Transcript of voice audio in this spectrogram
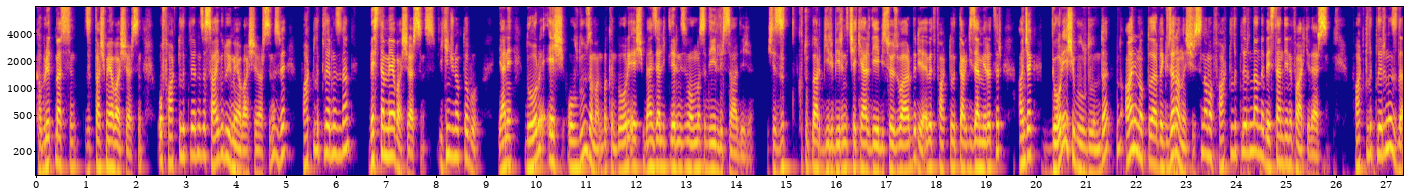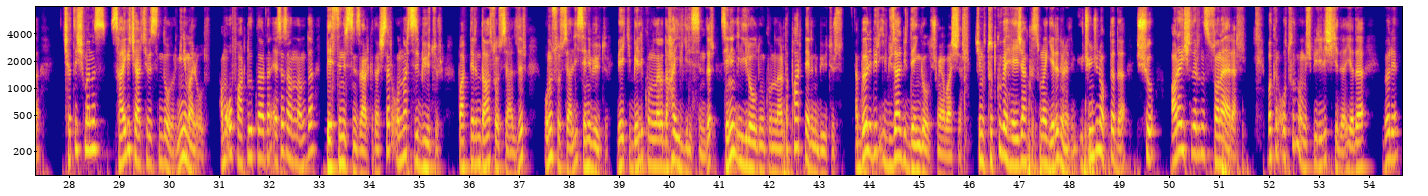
Kabul etmezsin, zıtlaşmaya başlarsın. O farklılıklarınıza saygı duymaya başlarsınız ve farklılıklarınızdan beslenmeye başlarsınız. İkinci nokta bu. Yani doğru eş olduğu zaman bakın doğru eş benzerliklerinizin olması değildir sadece. İşte zıt kutuplar birbirini çeker diye bir söz vardır ya. Evet farklılıklar gizem yaratır. Ancak doğru eşi bulduğunda aynı noktalarda güzel anlaşırsın ama farklılıklarından da beslendiğini fark edersin. Farklılıklarınızla çatışmanız saygı çerçevesinde olur, minimal olur. Ama o farklılıklardan esas anlamda beslenirsiniz arkadaşlar. Onlar sizi büyütür. Partnerin daha sosyaldir. Onun sosyalliği seni büyütür. Belki belli konulara daha ilgilisindir. Senin ilgili olduğun konularda partnerini büyütürsün. Ya böyle bir güzel bir denge oluşmaya başlar. Şimdi tutku ve heyecan kısmına geri dönelim. Üçüncü nokta da şu arayışlarınız sona erer. Bakın oturmamış bir ilişkide ya da böyle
